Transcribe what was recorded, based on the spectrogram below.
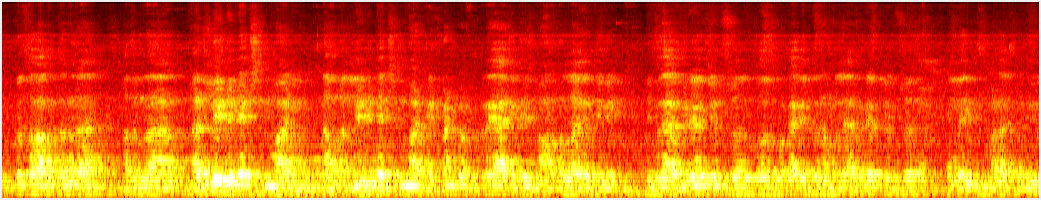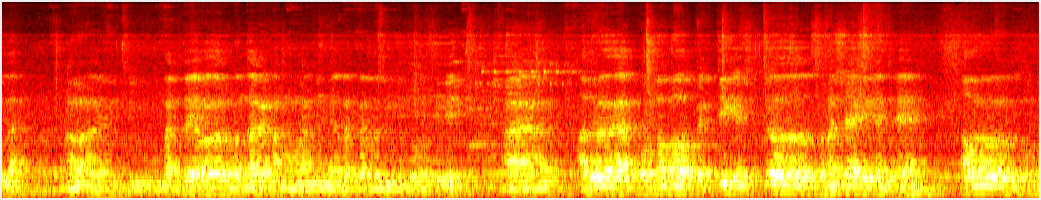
ವಿಕೃತವಾಗುತ್ತಂದ್ರೆ ಅದನ್ನ ಅರ್ಲಿ ಡಿಟೆಕ್ಷನ್ ಮಾಡಿ, ನಾವು ಅರ್ಲಿ ಡಿಟೆಕ್ಷನ್ ಮಾಡಿ ಟ್ರೀಟ್ಮೆಂಟ್ ಕೊಟ್ಟರೆ ಆ ರೀತಿ ನಾರ್ಮಲ್ ಆಗಿರ್ತೀವಿ. ನಿಮ್ಗೆ ಆ ವಿಡಿಯೋ ಚಿಪ್ಸ್ ತೋರಿಸ್ಬೇಕಾಗಿತ್ತು ನಮ್ಮಲ್ಲಿ ಆ ವಿಡಿಯೋ ಕ್ಲಿಪ್ಸ್ ಎಲ್ಲ ಇದು ಮಾಡೋಕ್ಕೆ ಬಂದಿಲ್ಲ. ಮತ್ತೆ ಯಾವಾಗಲೂ ಬಂದಾಗ ನಮ್ಮ ನಿಮ್ಮೆಲ್ಲ ಕರೆದು ನಿಮಗೆ ತೋರಿಸ್ತೀವಿ. ಅದ್ರೊಳಗ ಒಬ್ಬೊಬ್ಬ ವ್ಯಕ್ತಿಗೆ ಎಷ್ಟು ಸಮಸ್ಯೆ ಆಗಿದೆ ಅಂದರೆ, ಅವರು ಒಬ್ಬ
